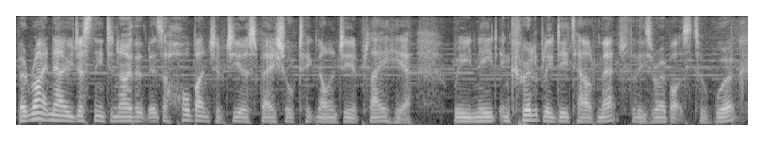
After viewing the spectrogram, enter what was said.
But right now, you just need to know that there's a whole bunch of geospatial technology at play here. We need incredibly detailed maps for these robots to work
